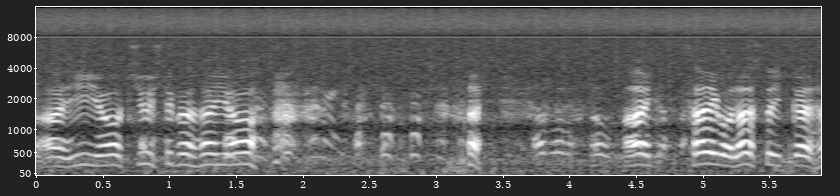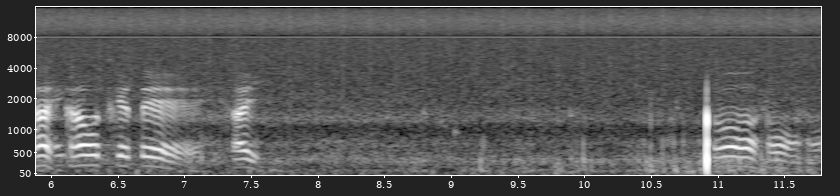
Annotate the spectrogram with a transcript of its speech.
はい。いいよ。チューしてくださいよ。はい、最後ラスト1回、はい、顔つけて。はい。そうそうそう。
